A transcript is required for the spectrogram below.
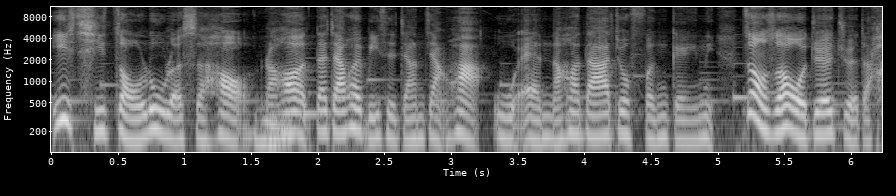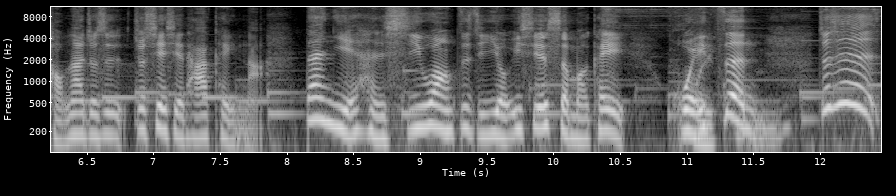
一起走路的时候，然后大家会彼此讲讲话五 N，然后大家就分给你，这种时候我就会觉得好，那就是就谢谢他可以拿，但也很希望自己有一些什么可以。回赠，就是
